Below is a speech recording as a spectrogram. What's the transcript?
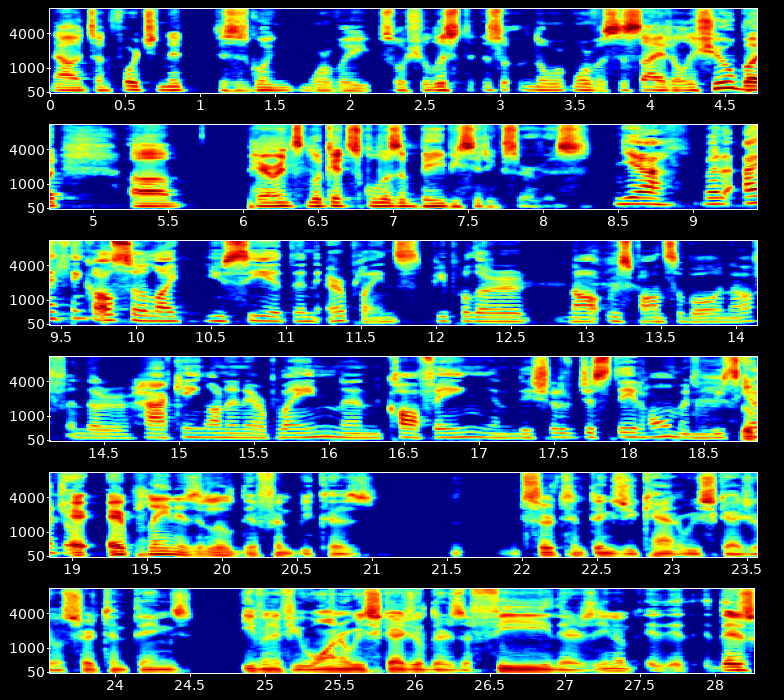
Now it's unfortunate. This is going more of a socialist, more of a societal issue, but um, parents look at school as a babysitting service. Yeah, but I think also like you see it in airplanes, people that are not responsible enough and they're hacking on an airplane and coughing, and they should have just stayed home and Look, rescheduled. air- airplane is a little different because certain things you can't reschedule. Certain things, even if you want to reschedule, there's a fee. There's you know, it, it, there's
